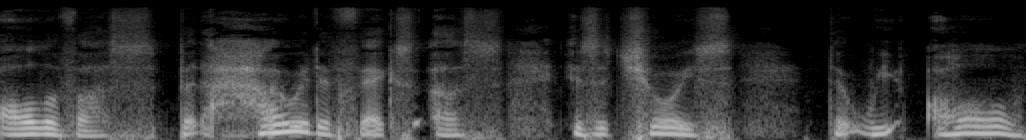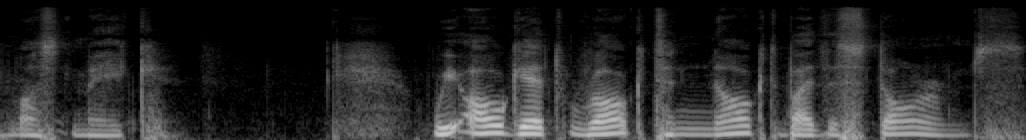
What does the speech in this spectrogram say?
all of us, but how it affects us is a choice that we all must make. We all get rocked and knocked by the storms,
